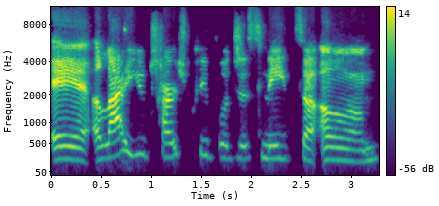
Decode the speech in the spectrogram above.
And a lot of you church people just need to um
